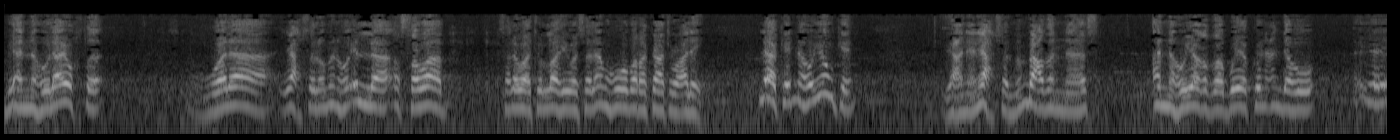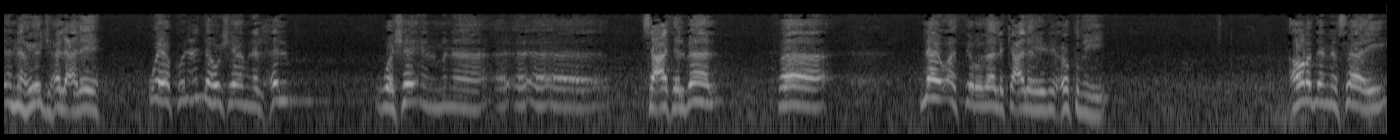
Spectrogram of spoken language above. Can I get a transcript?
بأنه لا يخطئ ولا يحصل منه إلا الصواب صلوات الله وسلامه وبركاته عليه. لكنه يمكن يعني أن يحصل من بعض الناس أنه يغضب ويكون عنده أنه يجهل عليه ويكون عنده شيء من الحلم وشيء من آه، آه، آه، سعة البال. فلا يؤثر ذلك عليه في حكمه. أورد النسائي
